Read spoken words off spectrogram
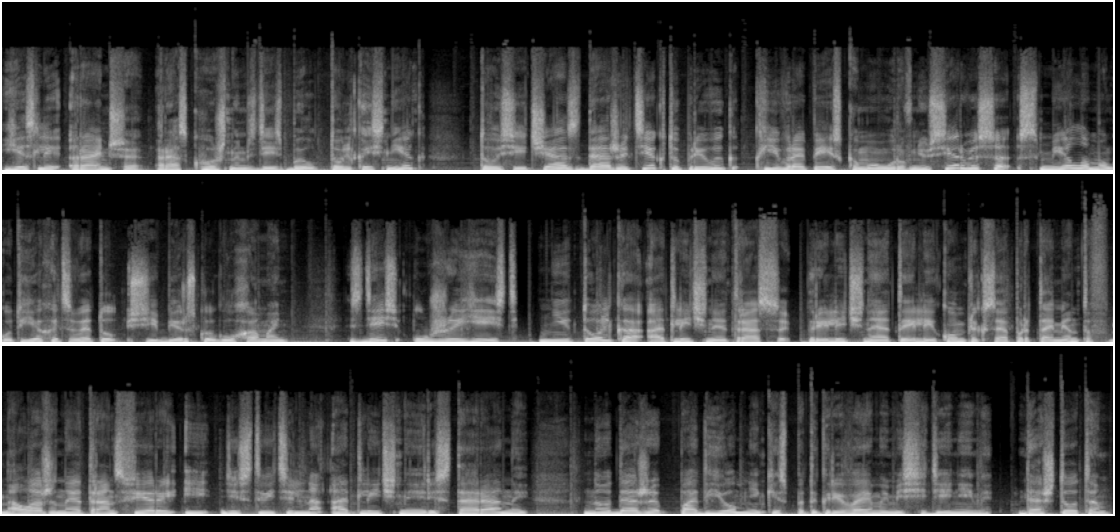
Если раньше роскошным здесь был только снег, то сейчас даже те, кто привык к европейскому уровню сервиса, смело могут ехать в эту сибирскую глухомань. Здесь уже есть не только отличные трассы, приличные отели и комплексы апартаментов, налаженные трансферы и действительно отличные рестораны, но даже подъемники с подогреваемыми сидениями. Да что там,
